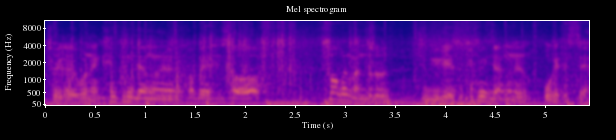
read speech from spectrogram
저희가 이번엔 캠핑장을 섭외해서 추억을 만들어 주기 위해서 캠핑장을 오게 됐어요.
